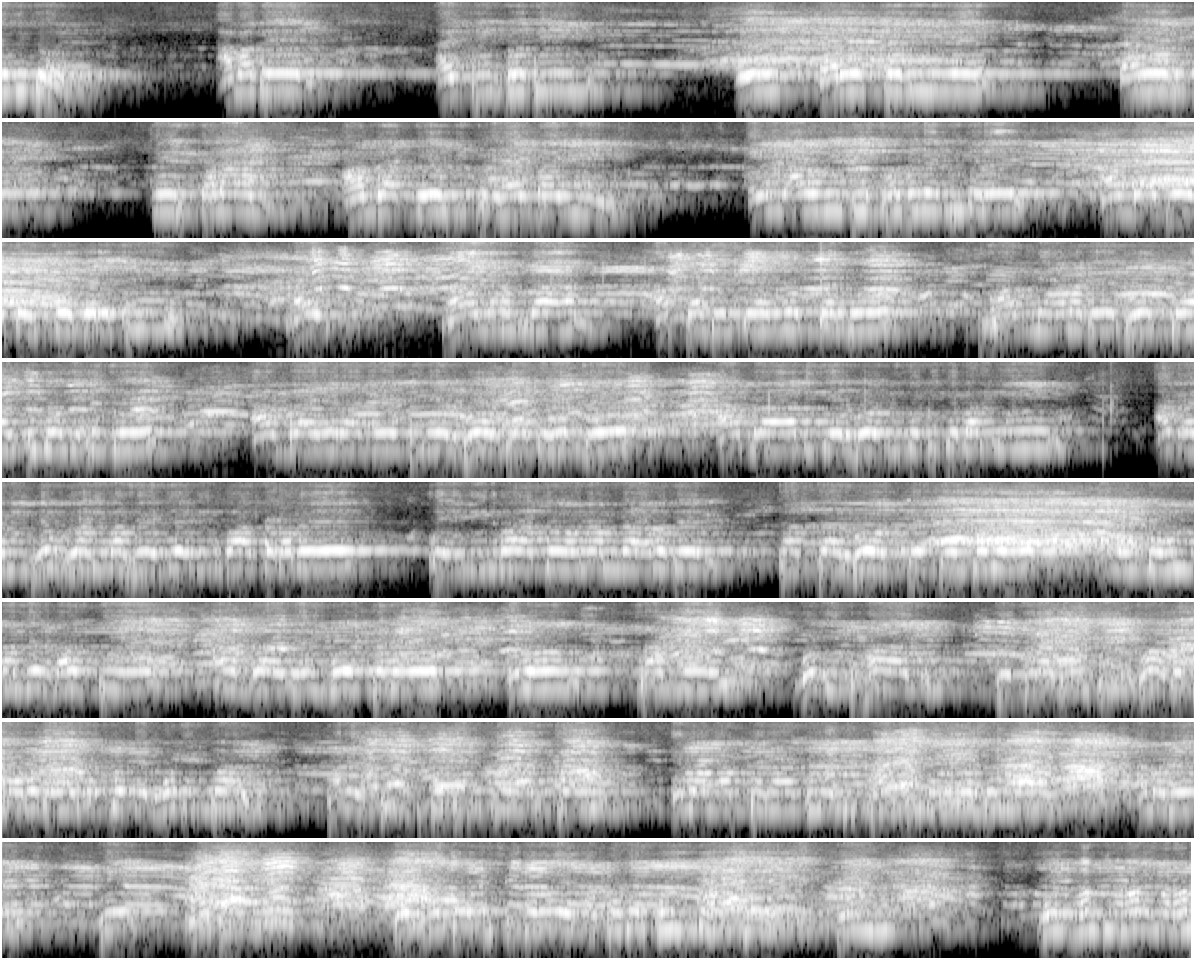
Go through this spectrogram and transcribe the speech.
সম্মানিত আমাদের এই দীর্ঘদিন কেউ কারোর ছবি নিয়ে কারোর কেস কালাম আমরা কেউ কিন্তু রেহাই পাইনি। এই আওয়ামী লীগ ভিতরে আমরা যে কষ্ট করেছি তাই আমরা আপনাদেরকে অনুরোধ করব, সামনে আমাদের ভোট দেওয়ার সুযোগ এসেছে। আমরা এর আগে দিনের ভোট হয়েছে আমরা নিজের ভোট দিতে দিতে পারিনি। ফেব্রুয়ারি মাসে যে নির্বাচন হবে, সেই নির্বাচন আমরা আমাদের চারটার ভোট পেতে দেবো, আনন্দ উল্লাসের দিয়ে আমরা এই ভোট দেবো এবং সামনে মজিদ ভাই আপনারা আমাদের যে নেতা আপনাদের সেই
